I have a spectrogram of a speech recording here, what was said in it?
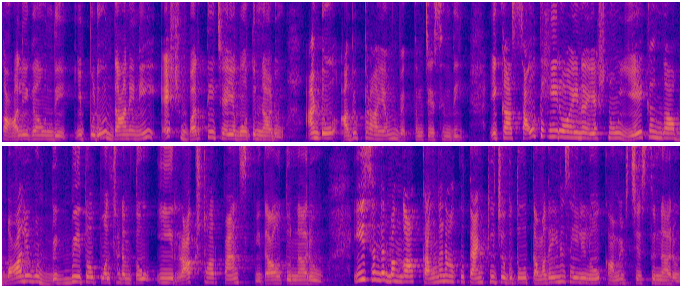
ఖాళీగా ఉంది. ఇప్పుడు దానిని యష్ భర్తీ చేయబోతున్నాడు అంటూ అభిప్రాయం వ్యక్తం చేసింది. ఇక సౌత్ హీరో అయిన యష్ను ఏకంగా బాలీవుడ్ బిగ్ బీతో పోల్చడంతో ఈ రాక్ స్టార్ ఫ్యాన్స్ ఫిదా అవుతున్నారు. ఈ సందర్భంగా కంగనాకు థ్యాంక్ యూ చెబుతూ తమదైన శైలిలో కామెంట్స్ చేస్తున్నారు.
